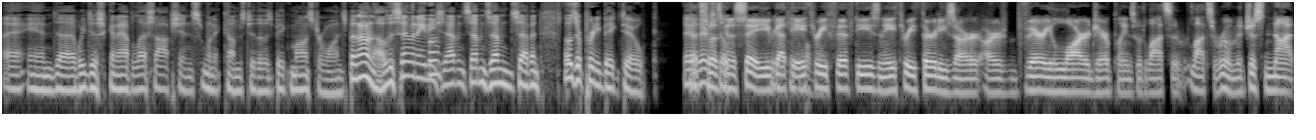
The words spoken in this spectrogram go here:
uh, and uh, we just going to have less options when it comes to those big monster ones. But I don't know the 787, 777, those are pretty big too. They're, That's they're what I was going to say. You've pretty got the capable. A350s and A330s are are very large airplanes with lots of lots of room. It's just not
